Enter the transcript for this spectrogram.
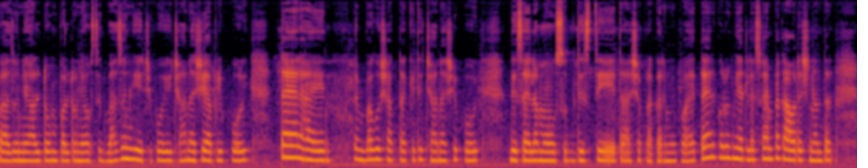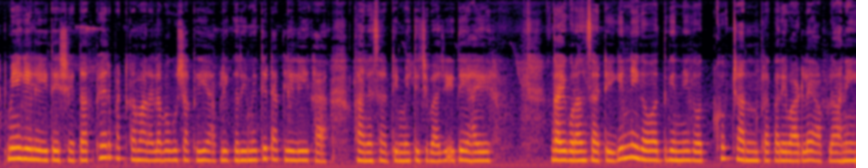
बाजूने आलटून पलटून व्यवस्थित भाजून घ्यायची पोळी. छान अशी आपली पोळी तयार आहे. तुम्ही बघू शकता किती छान अशी पोळी दिसायला मऊसूद दिसते. तर अशा प्रकारे मी पोळ्या तयार करून घेतल्या. स्वयंपाक आवरायच्यानंतर मी गेले इथे शेतात फेरपटका मारायला. बघू शकते ही आपली घरी मेथी टाकलेली खा खाण्यासाठी मेथीची भाजी इथे आहे. गाई गुरांसाठी गिन्नी गवत गिन्नी गवत खूप छान प्रकारे वाढलं आहे आपलं. आणि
